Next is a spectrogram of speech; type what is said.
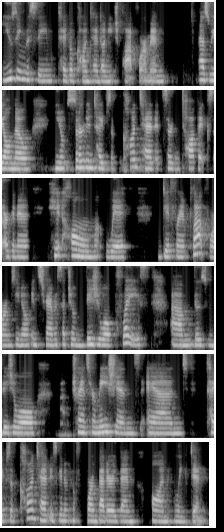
using the same type of content on each platform. And as we all know, you know, certain types of content and certain topics are going to hit home with different platforms. You know, Instagram is such a visual place, um, those visual transformations and types of content is going to perform better than on LinkedIn.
